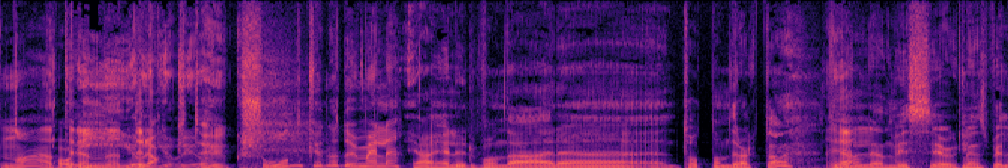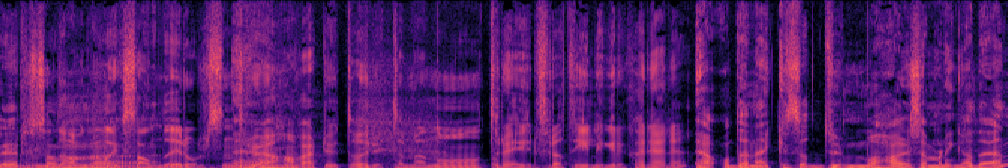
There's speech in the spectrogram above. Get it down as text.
000 nå, etter Oi, en draktauksjon, kunne du melde. Ja, jeg lurer på om det er eh, Tottenham-drakta til Ja. en viss EuroClean-spiller. Dag Alexander Olsen tror jeg har vært ute og rutta med noen trøyer fra tidligere karriere. Ja, og den er ikke så dum å ha i samlinga, den.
